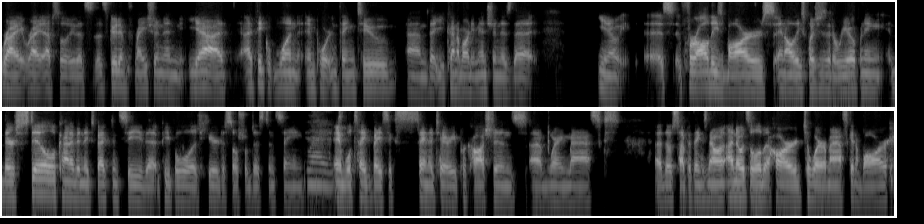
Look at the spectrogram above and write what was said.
Right, right, absolutely. That's that's good information, and yeah, I, I think one important thing too um, that you kind of already mentioned is that you know for all these bars and all these places that are reopening there's still kind of an expectancy that people will adhere to social distancing right. and will take basic sanitary precautions um, wearing masks uh, those type of things. Now i know it's a little bit hard to wear a mask in a bar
